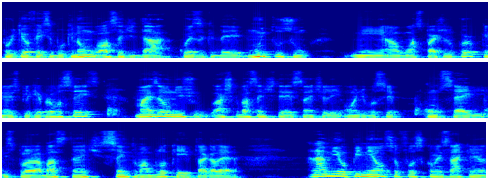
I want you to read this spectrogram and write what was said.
porque o Facebook não gosta de dar coisa que dê muito zoom em algumas partes do corpo, que não expliquei para vocês, mas é um nicho, acho que bastante interessante ali, onde você consegue explorar bastante sem tomar bloqueio, tá, galera? Na minha opinião, se eu fosse começar, que eu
